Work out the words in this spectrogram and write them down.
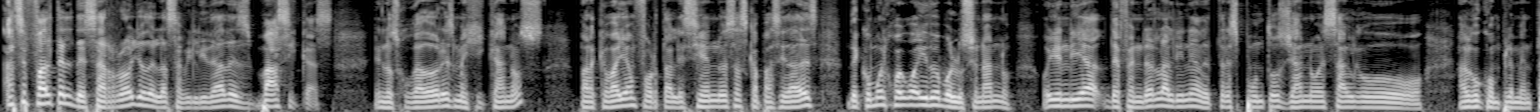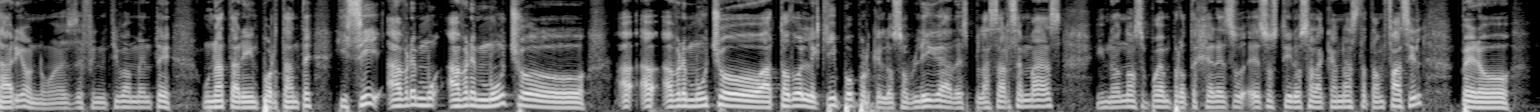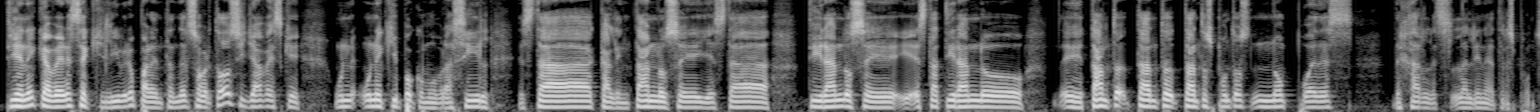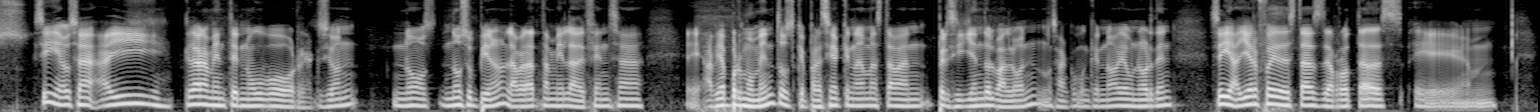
hace falta el desarrollo de las habilidades básicas en los jugadores mexicanos para que vayan fortaleciendo esas capacidades de cómo el juego ha ido evolucionando. Hoy en día defender la línea de tres puntos ya no es algo, algo complementario, no es definitivamente una tarea importante y sí abre, abre mucho a- abre mucho a todo el equipo porque los obliga a desplazarse más y no, no se pueden proteger eso- esos tiros a la canasta tan fácil, pero tiene que haber ese equilibrio para entender, sobre todo si ya ves que un, equipo como Brasil está calentándose y está tirándose, está tirando eh, tanto, tanto, tantos puntos, no puedes dejarles la línea de tres puntos. Sí, o sea, ahí claramente no hubo reacción, no, no supieron, la verdad también la defensa, eh, había por momentos que parecía que nada más estaban persiguiendo el balón, o sea, como que no había un orden. Sí, ayer fue de estas derrotas eh,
